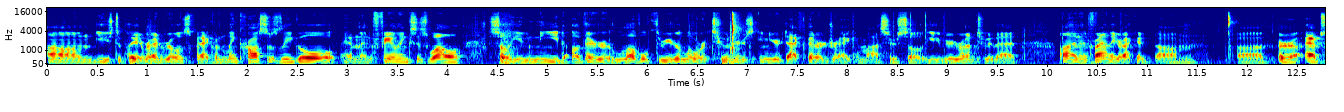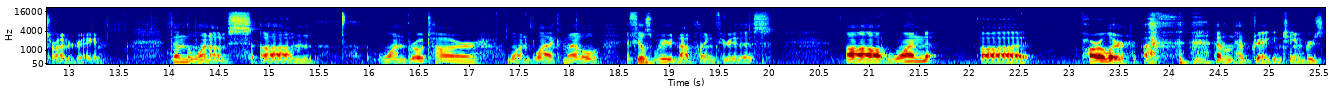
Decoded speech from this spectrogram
Um, used to play Red Rose back when Link Cross was legal, and then Phalanx as well. So you need other level 3 or lower tuners in your deck that are Dragon monsters. So you, you run two of that. Uh, and then finally Rocket, um, uh, or Absorouter Dragon. Then the one-ofs. Um, one Brotar, one Black Metal. It feels weird not playing three of this. Uh, one uh, parlor. I don't have dragon chambers,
